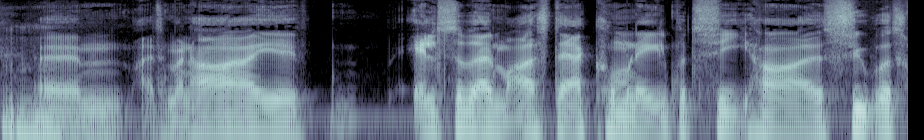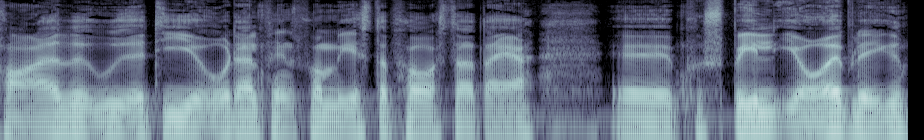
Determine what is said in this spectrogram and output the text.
Mm-hmm. Øhm, altså man har øh, altid været et meget stærkt kommunalt parti, har 37 ud af de 98 borgmesterposter, der er øh, på spil i øjeblikket.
